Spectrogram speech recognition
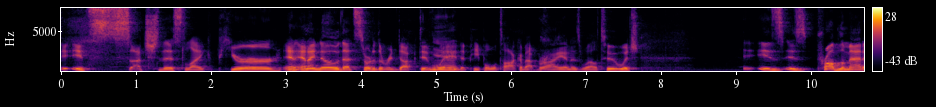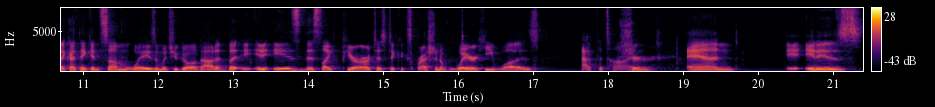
It's such this like pure, and, and I mm-hmm. know that's sort of the reductive way that people will talk about Brian as well too, which is is problematic. I think in some ways in which you go about it, but it, it is this like pure artistic expression of where he was at the time, Sure. and it, it is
